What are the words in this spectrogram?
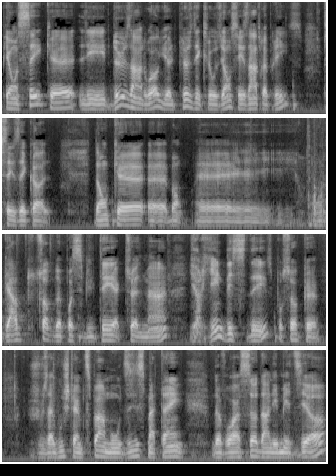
Puis on sait que les deux endroits où il y a le plus d'éclosions, c'est les entreprises puis c'est les écoles. Donc, euh, euh, bon, euh, on regarde toutes sortes de possibilités actuellement. Il n'y a rien de décidé. C'est pour ça que je vous avoue, j'étais un petit peu en maudit ce matin de voir ça dans les médias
